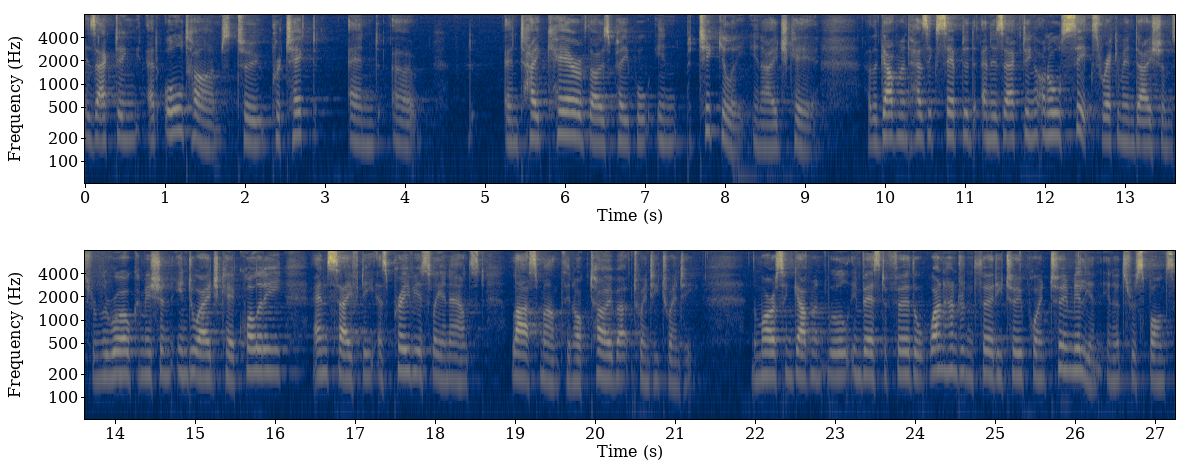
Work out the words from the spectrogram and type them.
is acting at all times to protect and uh, and take care of those people, in particularly in aged care. Uh, the government has accepted and is acting on all six recommendations from the Royal Commission into aged care quality and safety as previously announced last month in October 2020. The Morrison government will invest a further 132.2 million in its response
